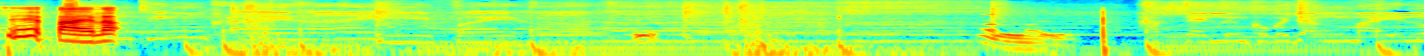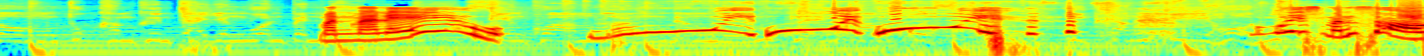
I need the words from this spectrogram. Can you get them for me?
เจ๊ตายแล้ว อะไรมันมาแล้ว อุ้ยอุ้ยอุ้ย อุ้ยมันสอง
